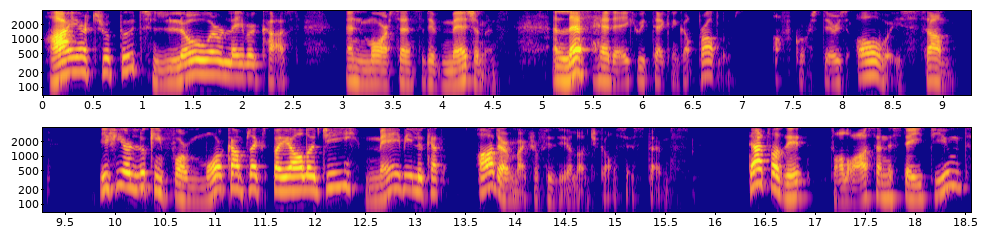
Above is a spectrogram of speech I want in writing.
higher throughput, lower labor cost, and more sensitive measurements, and less headache with technical problems. Of course, there is always some. If you're looking for more complex biology, maybe look at other microphysiological systems. That was it. Follow us and stay tuned.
